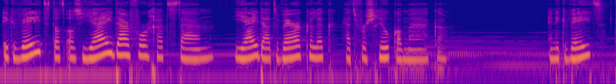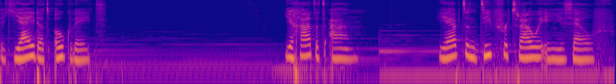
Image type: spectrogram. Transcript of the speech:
Ik weet dat als jij daarvoor gaat staan, jij daadwerkelijk het verschil kan maken. En ik weet dat jij dat ook weet. Je gaat het aan. Je hebt een diep vertrouwen in jezelf.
